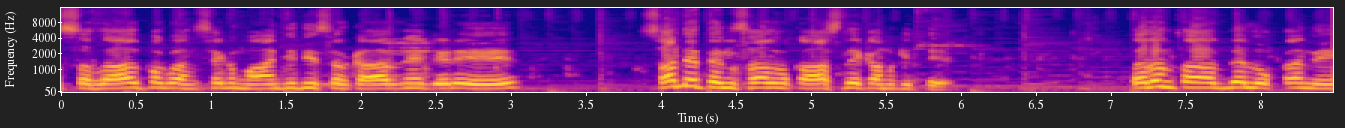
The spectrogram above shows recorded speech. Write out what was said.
ਸਰਦਾਰ ਭਗਵੰਤ ਸਿੰਘ ਮਾਨ ਜੀ ਦੀ ਸਰਕਾਰ ਨੇ ਜਿਹੜੇ ਸਾਢੇ ਤਿੰਨ ਸਾਲ ਵਿਕਾਸ ਦੇ ਕੰਮ ਕੀਤੇ। ਤਰਨਤਾਰਨ ਦੇ ਲੋਕਾਂ ਨੇ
